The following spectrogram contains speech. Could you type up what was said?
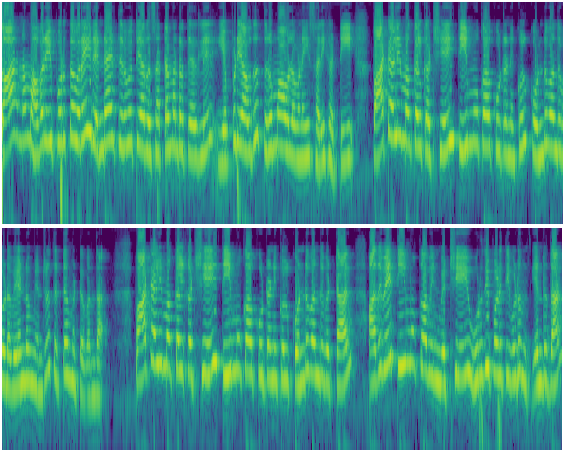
காரணம் அவரை பொறுத்தவரை இரண்டாயிரத்தி இருபத்தி ஆறு சட்டமன்ற தேர்தலில் எப்படியாவது திருமாவளவனை சரிகட்டி பாட்டாளி மக்கள் கட்சியை திமுக கூட்டணிக்குள் கொண்டு வந்துவிட வேண்டும் என்று திட்டமிட்டு வந்தார். பாட்டாளி மக்கள் கட்சியை திமுக கூட்டணிக்குள் கொண்டு வந்துவிட்டால் அதுவே திமுகவின் வெற்றியை உறுதிப்படுத்திவிடும் என்றுதான்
